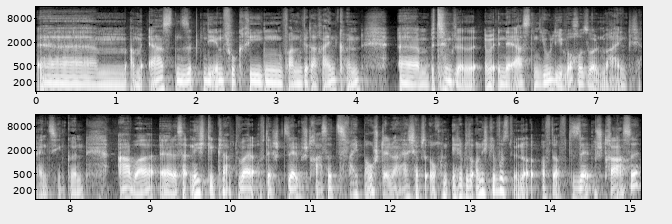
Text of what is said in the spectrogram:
ähm, am 1.7. die Info kriegen, wann wir da rein können. Ähm, beziehungsweise in der ersten Juliwoche sollten wir eigentlich einziehen können. Aber äh, das hat nicht geklappt, weil auf derselben Straße zwei Baustellen waren. Ich habe auch, ich habe das auch nicht gewusst. Wenn du auf, auf derselben Straße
